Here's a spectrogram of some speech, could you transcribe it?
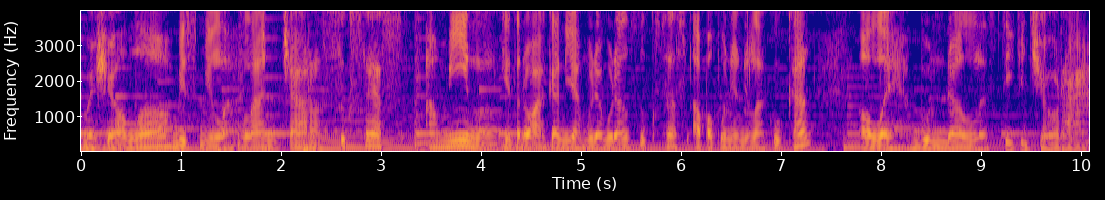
Masya Allah, Bismillah, lancar, sukses, amin. Kita doakan ya, mudah-mudahan sukses apa pun yang dilakukan oleh Bunda Lesti Kejora.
